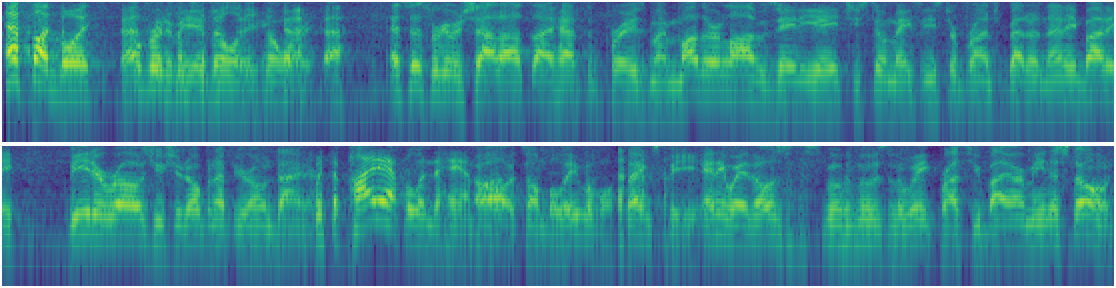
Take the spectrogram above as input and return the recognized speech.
have fun, boys. That's We'll bring some stability, don't worry. and since we're giving shout outs, I have to praise my mother in law, who's 88. She still makes Easter brunch better than anybody. Her, Rose. You should open up your own diner. With the pineapple in the ham. Oh, it's unbelievable. Thanks, B. Anyway, those are the smooth moves of the week brought to you by Armina Stone.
